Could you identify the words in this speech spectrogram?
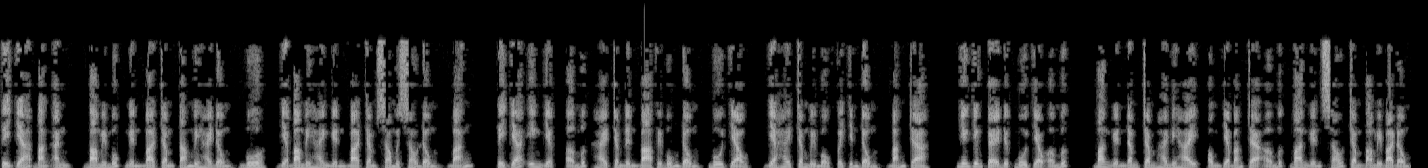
Tỷ giá bảng Anh 31.382 đồng mua và 32.366 đồng bán. Tỷ giá Yên Nhật ở mức 203,4 đồng mua vào và 211,9 đồng bán ra. Nhân dân tệ được mua vào ở mức 3.522 ông và bán ra ở mức 3.633 đồng.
